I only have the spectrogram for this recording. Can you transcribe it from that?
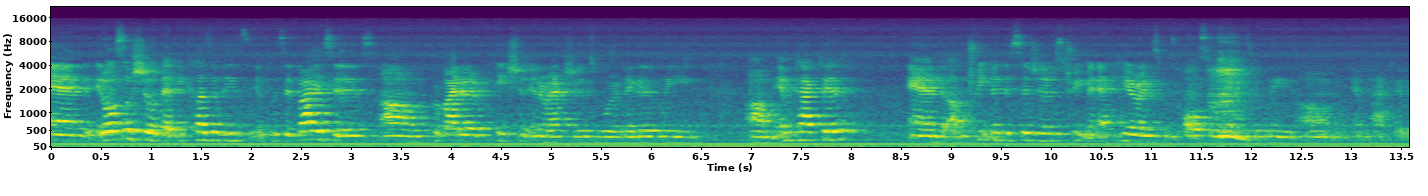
And it also showed that because of these implicit biases, um, provider-patient interactions were negatively um, impacted, and um, treatment decisions, treatment adherence was also negatively um, impacted.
